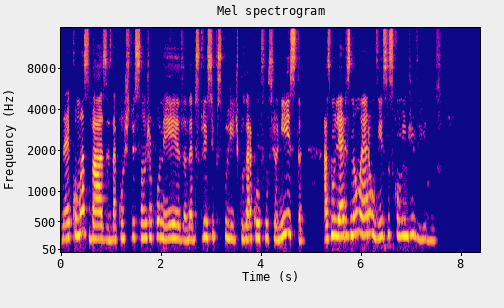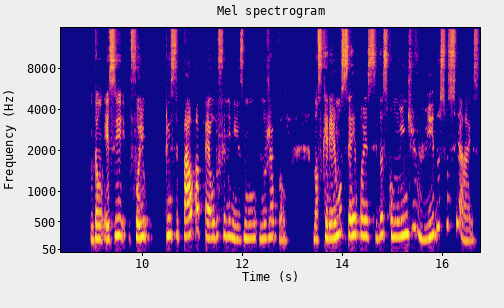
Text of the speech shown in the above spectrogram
Né, como as bases da Constituição japonesa, né, dos princípios políticos era confucionista, as mulheres não eram vistas como indivíduos. Então, esse foi o principal papel do feminismo no Japão. Nós queremos ser reconhecidas como indivíduos sociais.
